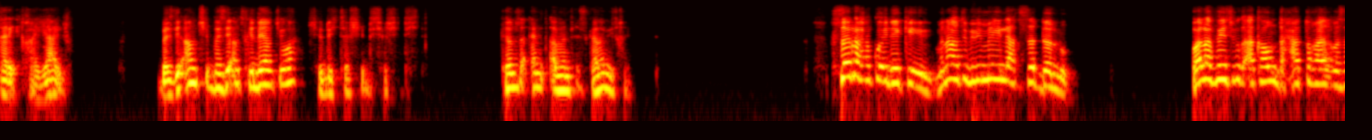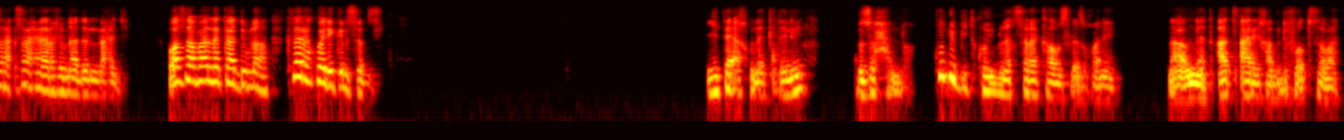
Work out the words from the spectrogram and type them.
ተሪእካያ እዩ በዚ ኣምጪ በዚ ኣምጪ ክንደይ ኣምጪዋ ሽዱሽተ ሽዱሽተ ሽዱሽተ ከምዚ ዓይነት ኣመንቲ ሒዝካ ናበይ ትኸይድ ክሰርሕ እኮ ኢደ ክእል ምናቱ ብኢሜይል ክሰደሉ ዋላ ፌስቡክ ኣካውንት ሓቶኻ ስራሕ ረኪብና ዘለና ሕጂ ዋትሳፕ ኣለካ ድብለካ ክሰርሕ እኮ ኢደ ክእል ሰብዚ እንታይ ኣክብለክ ደሊ ብዙሕ ኣሎ ኩሉ ቢትኮይኑ ነክስረካውን ስለዝኮነ ንኣብነት ኣፃሪካ ብድፈልጡ ሰባት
